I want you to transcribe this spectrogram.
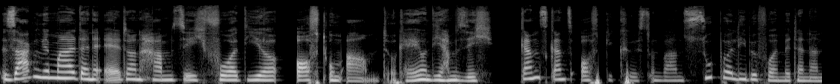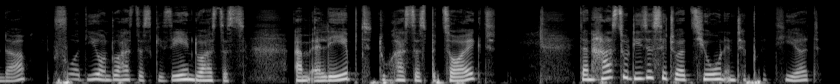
Sagen wir mal, deine Eltern haben sich vor dir oft umarmt, okay? Und die haben sich ganz, ganz oft geküsst und waren super liebevoll miteinander vor dir und du hast das gesehen, du hast das ähm, erlebt, du hast das bezeugt. Dann hast du diese Situation interpretiert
